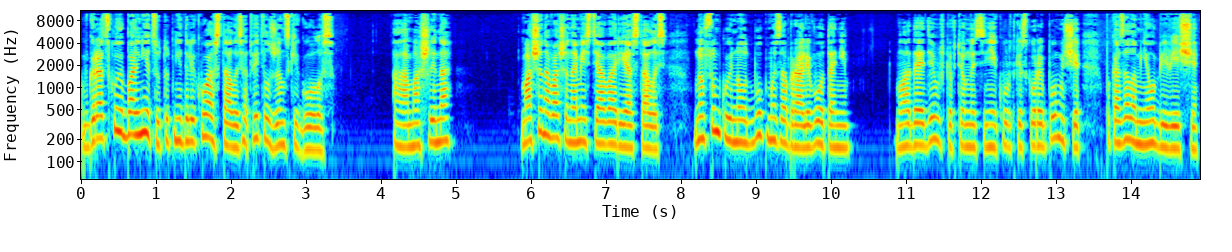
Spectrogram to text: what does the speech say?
«В городскую больницу тут недалеко осталось», — ответил женский голос. «А машина?» Машина ваша на месте аварии осталась, но сумку и ноутбук мы забрали, вот они». Молодая девушка в темно-синей куртке скорой помощи показала мне обе вещи.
